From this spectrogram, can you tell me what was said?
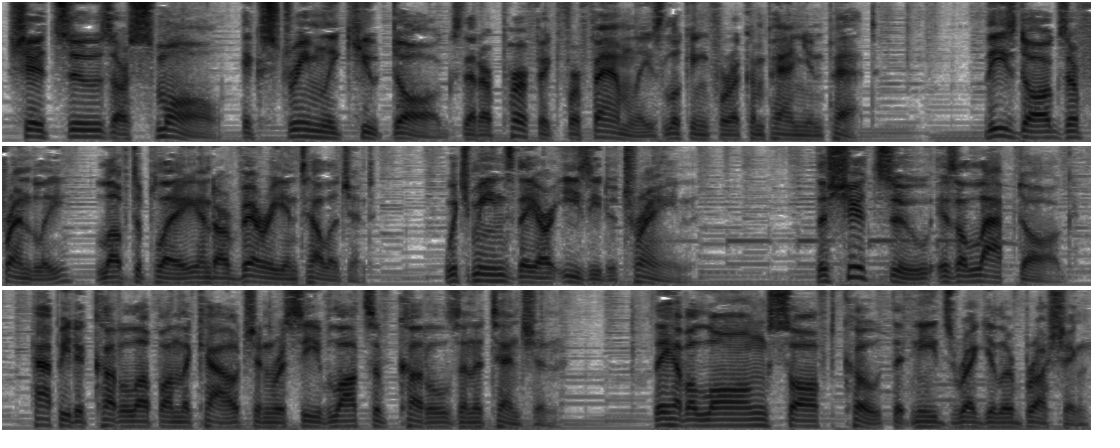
Shih Tzus are small, extremely cute dogs that are perfect for families looking for a companion pet. These dogs are friendly, love to play, and are very intelligent, which means they are easy to train. The Shih Tzu is a lap dog, happy to cuddle up on the couch and receive lots of cuddles and attention. They have a long, soft coat that needs regular brushing,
